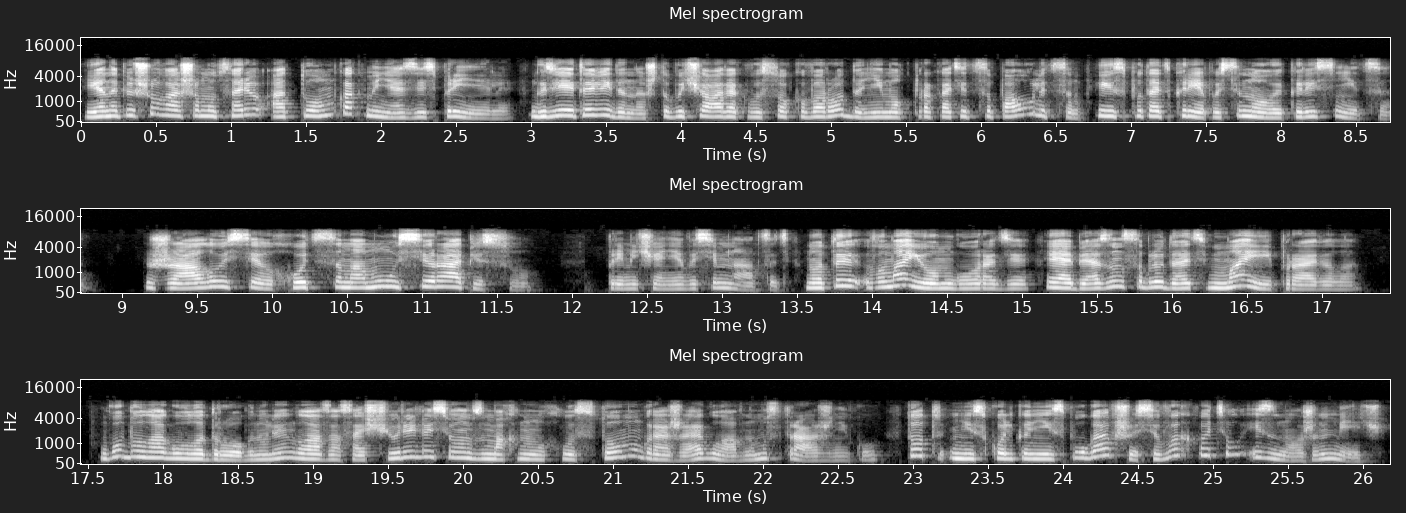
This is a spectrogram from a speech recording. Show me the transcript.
Я напишу вашему царю о том, как меня здесь приняли. Где это видано, чтобы человек высокого рода не мог прокатиться по улицам и испытать крепость новой колесницы? Жалуйся хоть самому Серапису. Примечание 18. Но ты в моем городе и обязан соблюдать мои правила. Губы Лагула дрогнули, глаза сощурились, и он взмахнул хлыстом, угрожая главному стражнику. Тот, нисколько не испугавшись, выхватил из ножен меч.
